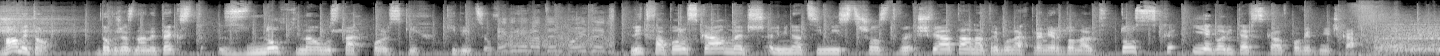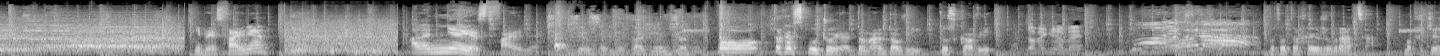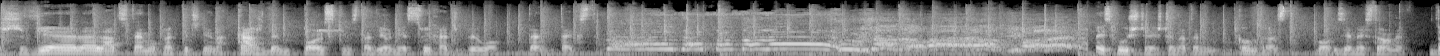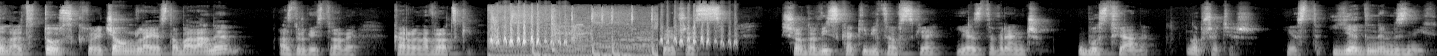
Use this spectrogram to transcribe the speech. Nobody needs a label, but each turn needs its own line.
Mamy to! Dobrze znany tekst, znów na ustach polskich kibiców. Litwa-Polska, mecz eliminacji Mistrzostw Świata, na trybunach premier Donald Tusk i jego litewska odpowiedniczka. Niby jest fajnie, ale nie jest fajnie,
Jest ze mną, tak?
Bo trochę współczuję Donaldowi Tuskowi,
To wygramy.
bo to trochę już wraca. Bo przecież wiele lat temu praktycznie na każdym polskim stadionie słychać było ten tekst. No i spójrzcie jeszcze na ten kontrast, bo z jednej strony Donald Tusk, który ciągle jest obalany, a z drugiej strony Karol Nawrocki, który przez środowiska kibicowskie jest wręcz ubóstwiany. No przecież jest jednym z nich.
